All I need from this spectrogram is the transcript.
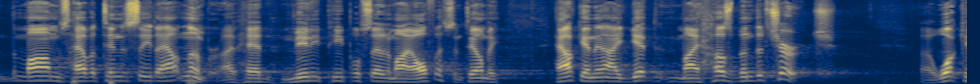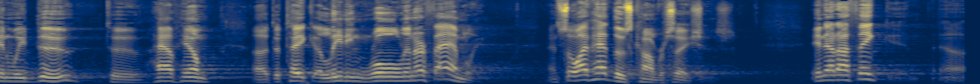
the moms have a tendency to outnumber. I've had many people sit in my office and tell me, How can I get my husband to church? Uh, what can we do to have him uh, to take a leading role in our family? And so I've had those conversations. And that I think uh,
